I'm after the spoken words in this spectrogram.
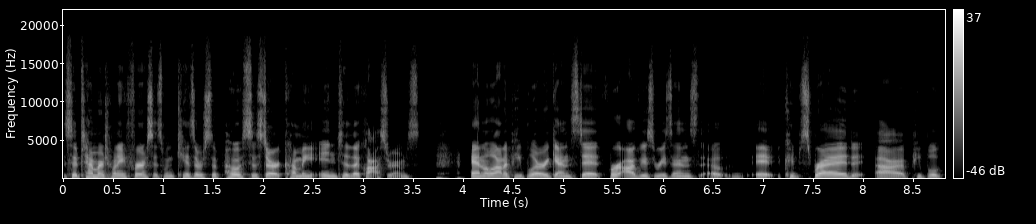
September 21st is when kids are supposed to start coming into the classrooms. And a lot of people are against it for obvious reasons. Uh, It could spread, uh, people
